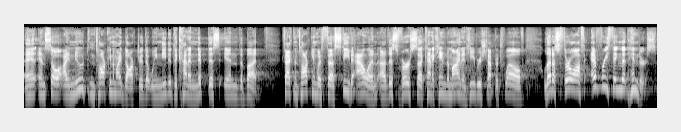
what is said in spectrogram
And, and so I knew in talking to my doctor that we needed to kind of nip this in the bud. In fact, in talking with uh, Steve Allen, uh, this verse uh, kind of came to mind in Hebrews chapter 12. Let us throw off everything that hinders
